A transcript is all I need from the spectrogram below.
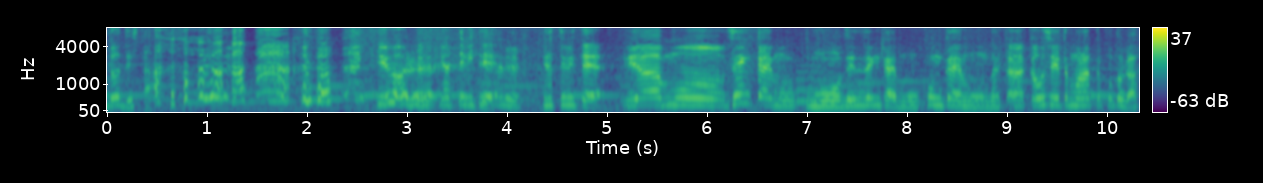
どうでした？9ホールやってみて。やってみて。いやーもう前回ももう前々回も今回もなかなか教えてもらったことが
